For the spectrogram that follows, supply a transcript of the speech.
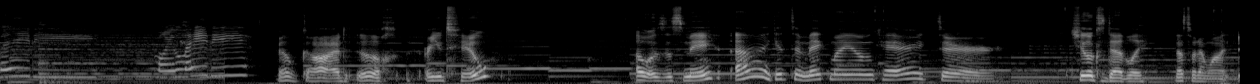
lady. My lady. Oh god, ugh. Are you two? Oh, is this me? Oh, I get to make my own character. She looks deadly. That's what I want.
